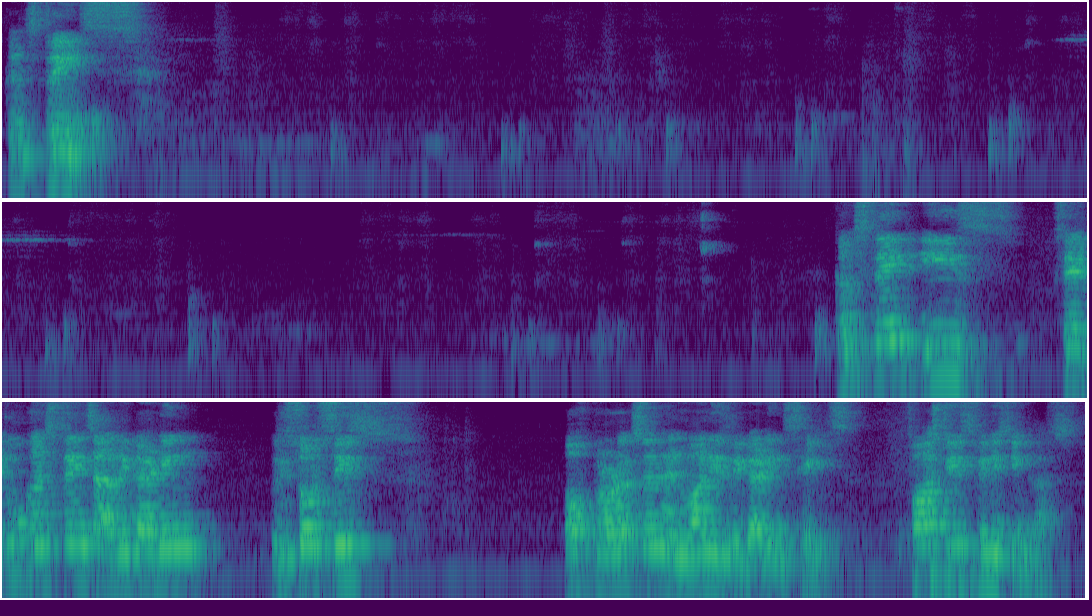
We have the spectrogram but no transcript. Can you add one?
constraints. Constraint is, say two constraints are regarding resources of production and one is regarding sales. First is finishing hours.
